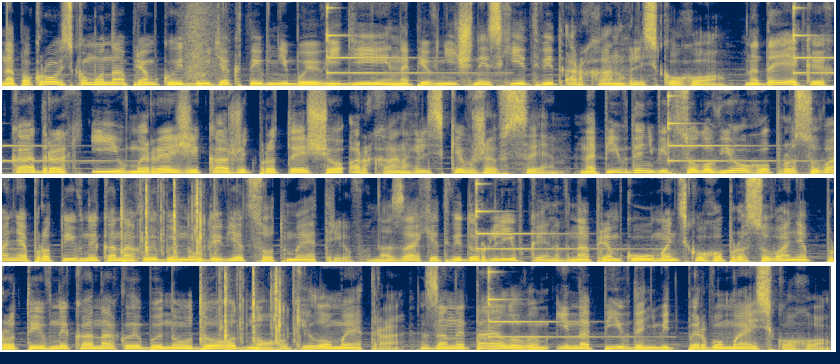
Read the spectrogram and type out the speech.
На Покровському напрямку йдуть активні бойові дії на північний схід від Архангельського. На деяких кадрах і в мережі кажуть про те, що Архангельське вже все. На південь від Соловйого просування противника на глибину 900 метрів. На захід від Орлівки в напрямку Уманського просування противника на глибину до 1 кілометра. За Нетайловим і на південь від Первомайського.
